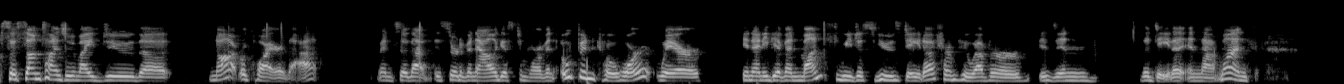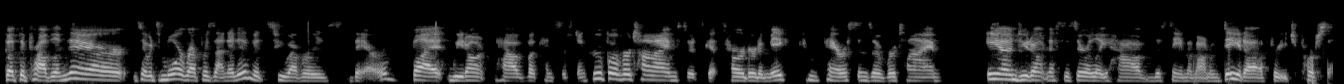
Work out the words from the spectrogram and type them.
So sometimes we might do the not require that. And so that is sort of analogous to more of an open cohort where in any given month we just use data from whoever is in the data in that month but the problem there, so it's more representative, it's whoever is there, but we don't have a consistent group over time. So it gets harder to make comparisons over time. And you don't necessarily have the same amount of data for each person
